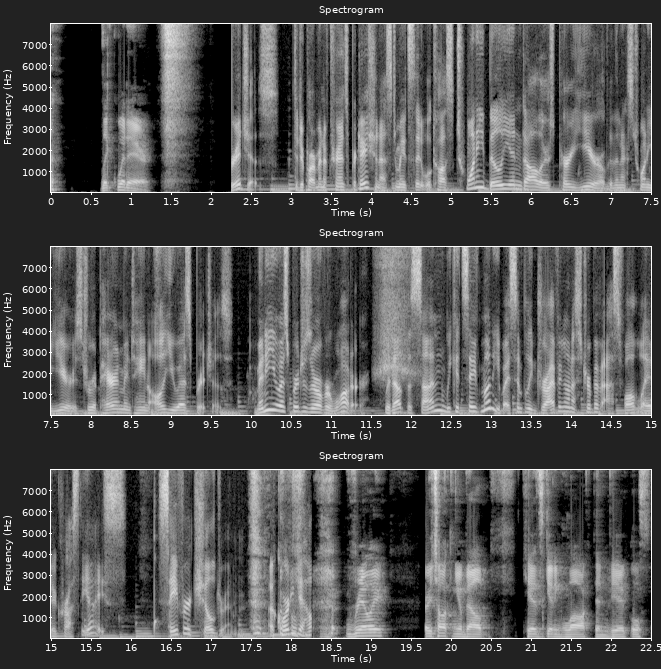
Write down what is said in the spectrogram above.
Liquid air. bridges. The Department of Transportation estimates that it will cost $20 billion per year over the next 20 years to repair and maintain all U.S. bridges. Many U.S. bridges are over water. Without the sun, we could save money by simply driving on a strip of asphalt laid across the ice. Safer children. According to health really? Are you talking about kids getting locked in vehicles?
